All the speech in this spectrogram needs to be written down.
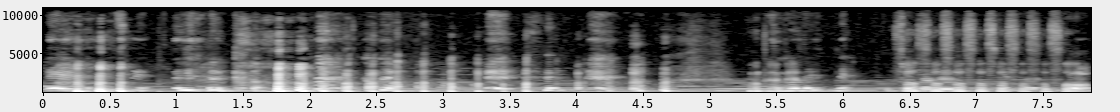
て なんかなんだそうそうそうそうそうそうそう。そう、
